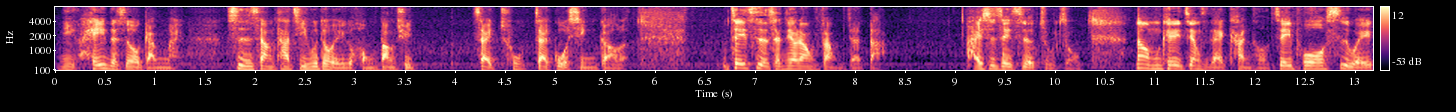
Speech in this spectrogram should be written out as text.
你黑的时候敢买，事实上它几乎都有一个红棒去再出再过新高了。这一次的成交量放比较大，还是这次的主轴。那我们可以这样子来看哈，这一波视为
